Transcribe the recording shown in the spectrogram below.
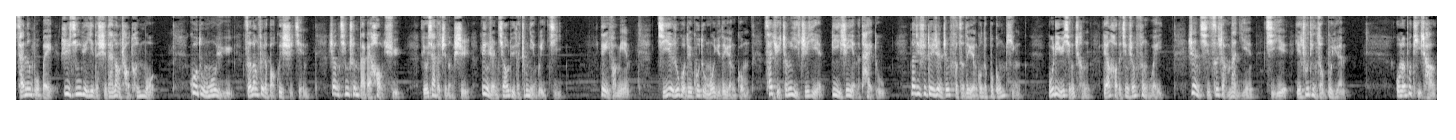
才能不被日新月异的时代浪潮吞没。过度摸鱼则浪费了宝贵时间，让青春白白耗去，留下的只能是令人焦虑的中年危机。另一方面，企业如果对过度摸鱼的员工采取睁一只眼闭一只眼的态度，那就是对认真负责的员工的不公平，不利于形成良好的竞争氛围。任其滋长蔓延，企业也注定走不远。我们不提倡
